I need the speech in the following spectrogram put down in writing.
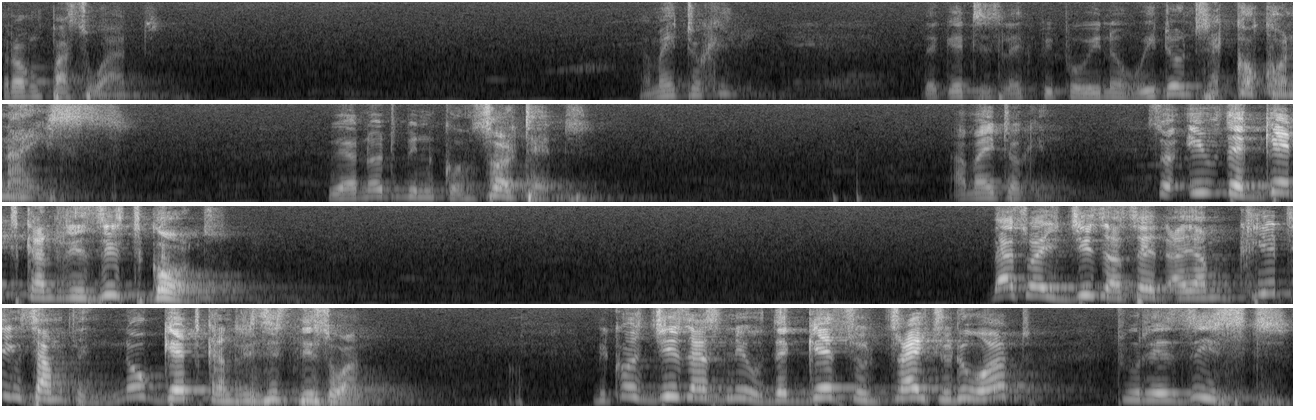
Wrong password. Am I talking? The gate is like people we know. We don't recognize. We are not being consulted. Am I talking? So if the gate can resist God, that's why Jesus said, I am creating something. No gate can resist this one. Because Jesus knew the gates would try to do what? To resist.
